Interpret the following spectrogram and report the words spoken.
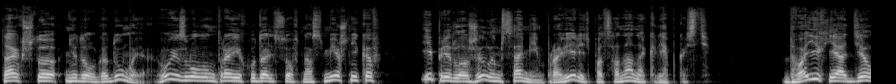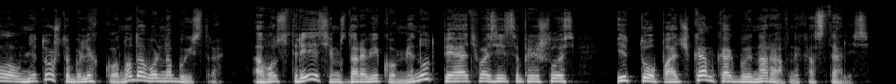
Так что, недолго думая, вызвал он троих удальцов-насмешников и предложил им самим проверить пацана на крепкость. Двоих я отделал не то чтобы легко, но довольно быстро. А вот с третьим здоровяком минут пять возиться пришлось, и то по очкам как бы на равных остались.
